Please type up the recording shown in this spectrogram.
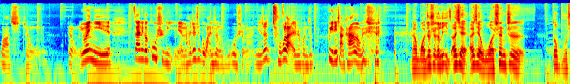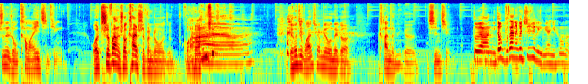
watch 这种这种，因为你在那个故事里面嘛，它就是个完整的故事嘛。你这出来之后，你就不一定想看了，我感觉。那我就是个例子，而且而且我甚至都不是那种看完一集停，我吃饭的时候看十分钟我就关了，然后就完全没有那个看的那个心情。对啊，你都不在那个剧里面，你说呢？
